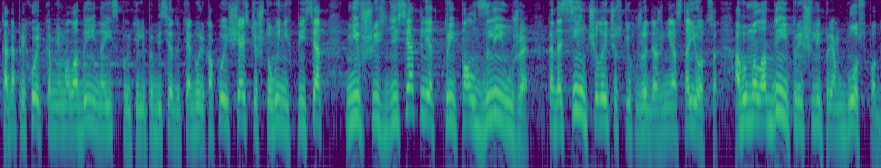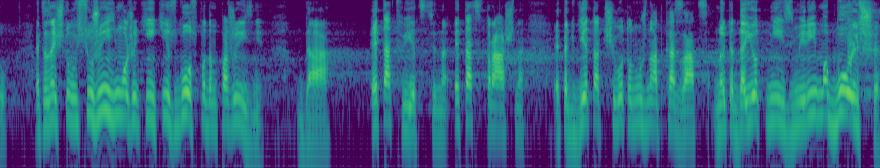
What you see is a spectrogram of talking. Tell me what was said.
когда приходят ко мне молодые на исповедь или побеседовать, я говорю, какое счастье, что вы не в 50, не в 60 лет приползли уже, когда сил человеческих уже даже не остается, а вы молодые пришли прям к Господу. Это значит, что вы всю жизнь можете идти с Господом по жизни. Да, это ответственно, это страшно, это где-то от чего-то нужно отказаться, но это дает неизмеримо больше.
